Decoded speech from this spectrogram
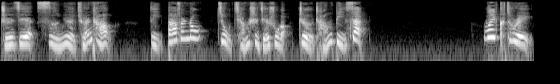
直接肆虐全场，第八分钟就强势结束了这场比赛。Victory！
